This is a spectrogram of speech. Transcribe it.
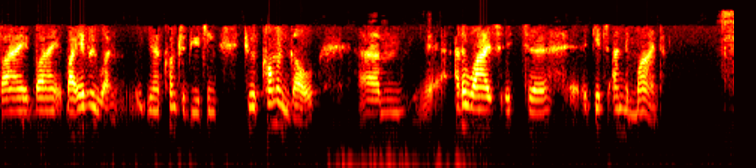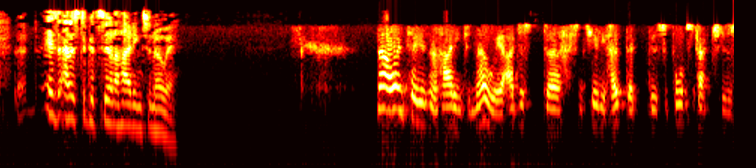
by by by everyone, you know, contributing to a common goal. Um, otherwise, it uh, it gets undermined. Is Allister Coetzee hiding to nowhere? No, I won't say he's in hiding to nowhere. I just uh, sincerely hope that the support structures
